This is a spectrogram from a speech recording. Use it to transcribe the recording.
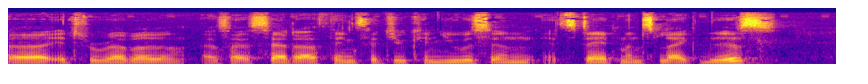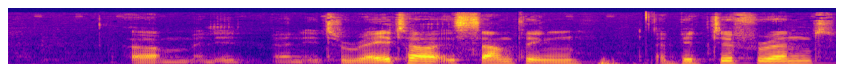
Uh, iterable, as I said, are things that you can use in statements like this. Um, an, an iterator is something a bit different.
